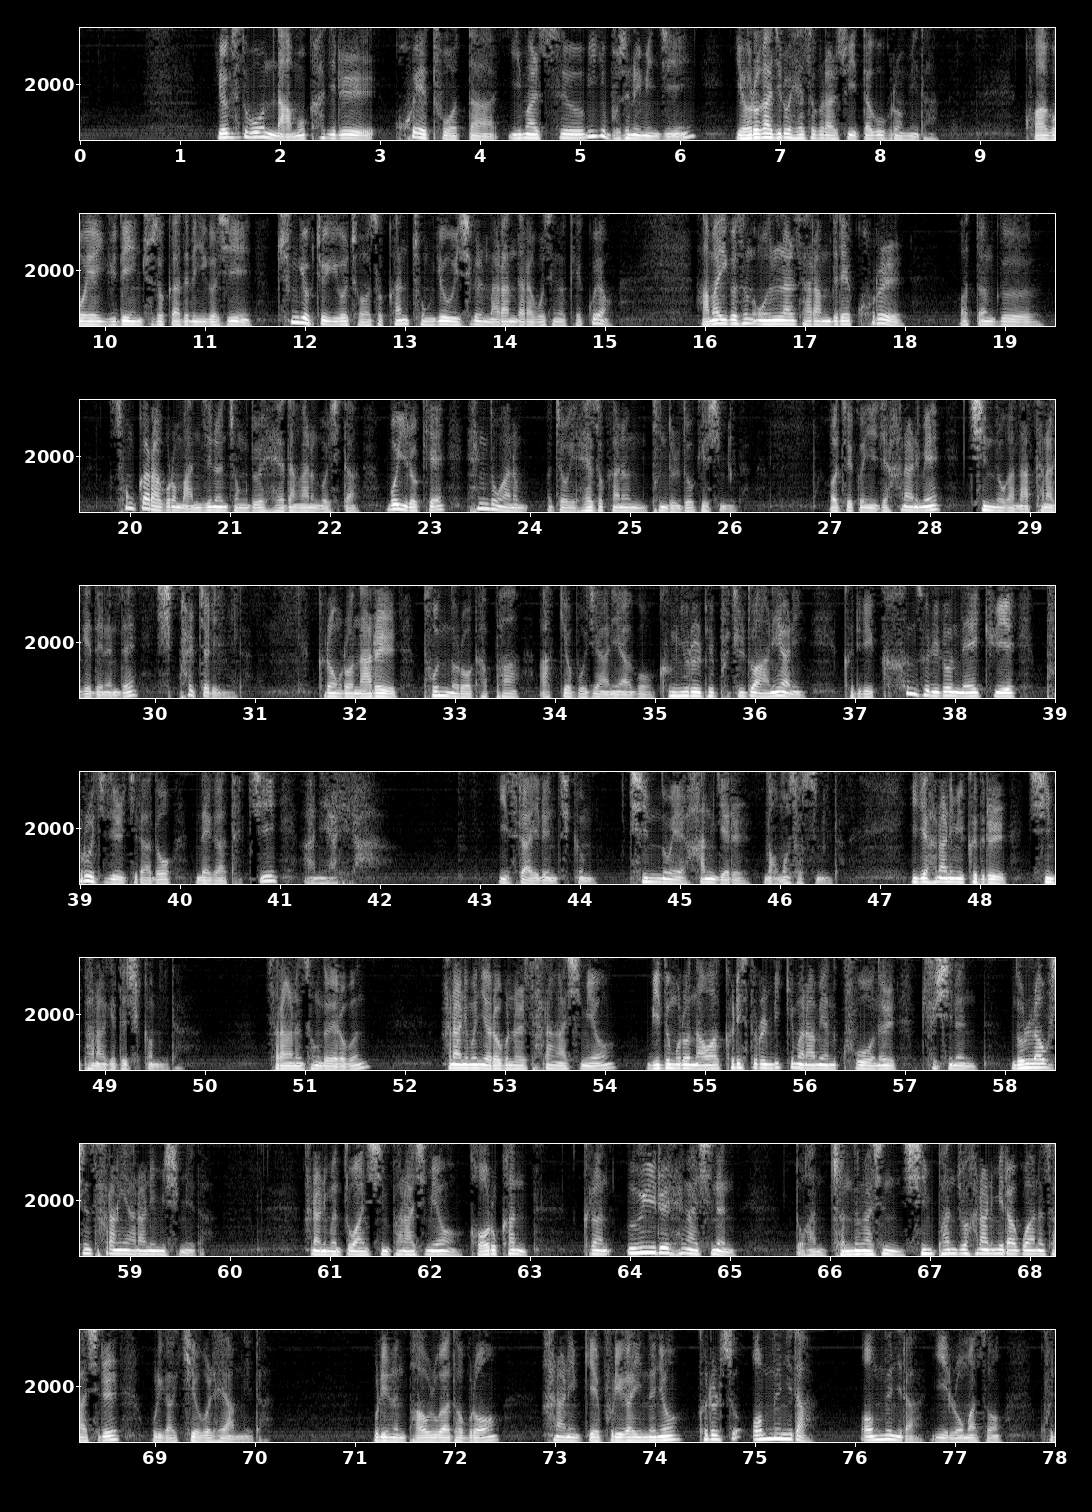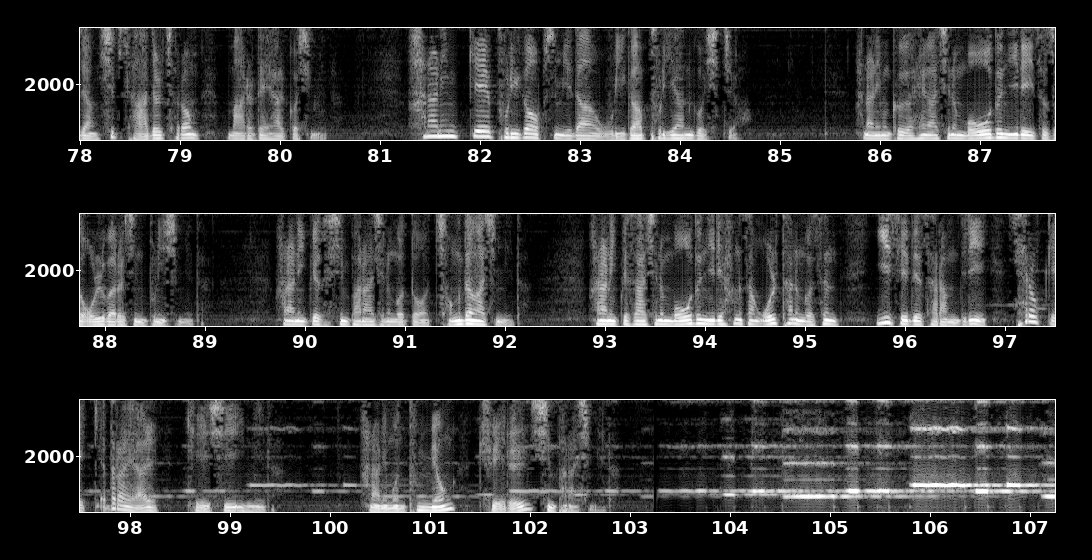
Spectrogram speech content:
여기서도 보면 나무 가지를 코에 두었다. 이 말씀이 이게 무슨 의미인지 여러 가지로 해석을 할 수 있다고 그럽니다. 과거의 유대인 주석가들은 이것이 충격적이고 저속한 종교 의식을 말한다라고 생각했고요. 아마 이것은 오늘날 사람들의 코를 어떤 그 손가락으로 만지는 정도에 해당하는 것이다. 뭐 이렇게 행동하는 저기 해석하는 분들도 계십니다. 어쨌건 이제 하나님의 진노가 나타나게 되는데 18절입니다. 그러므로 나를 분노로 갚아 아껴보지 아니하고 극류를 베푸질도 아니하니 그들이 큰 소리로 내 귀에 부르짖을지라도 내가 듣지 아니하리라. 이스라엘은 지금 진노의 한계를 넘어섰습니다. 이제 하나님이 그들을 심판하게 되실 겁니다. 사랑하는 성도 여러분, 하나님은 여러분을 사랑하시며 믿음으로 나와 그리스도를 믿기만 하면 구원을 주시는 놀라우신 사랑의 하나님이십니다. 하나님은 또한 심판하시며 거룩한 그러한 의를 행하시는 또한 전능하신 심판주 하나님이라고 하는 사실을 우리가 기억을 해야 합니다. 우리는 바울과 더불어 하나님께 불의가 있느냐? 그럴 수 없느니라. 없느니라. 이 로마서 9장 14절처럼 말을 해야 할 것입니다. 하나님께 불의가 없습니다. 우리가 불의한 것이죠. 하나님은 그가 행하시는 모든 일에 있어서 올바르신 분이십니다. 하나님께서 심판하시는 것도 정당하십니다. 하나님께서 하시는 모든 일이 항상 옳다는 것은 이 세대 사람들이 새롭게 깨달아야 할 계시입니다. 하나님은 분명 죄를 심판하십니다.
